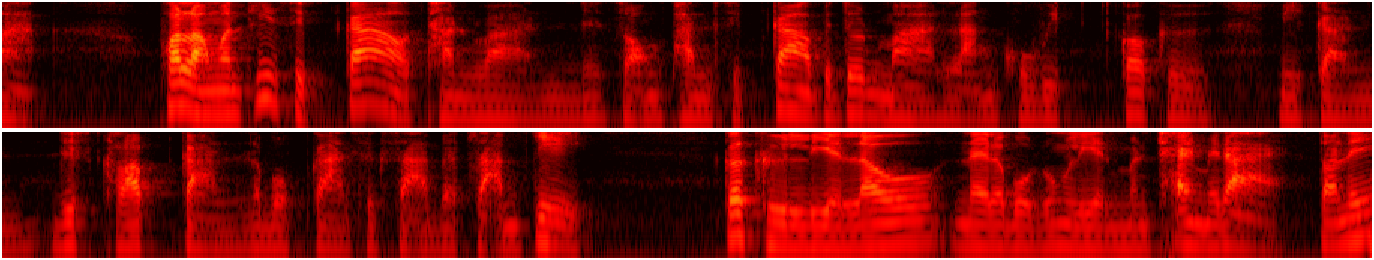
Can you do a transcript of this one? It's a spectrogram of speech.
มากพอหลังวันที่ 19 ธันวาคม 2019 เป็นต้นมาหลังโควิด ก็คือมีการดิสครับการระบบการศึกษาแบบ 3G ก็คือเรียนแล้วในระบบโรงเรียนมันใช้ไม่ได้ ตอนนี้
